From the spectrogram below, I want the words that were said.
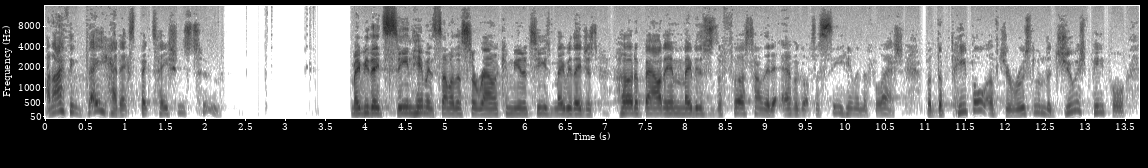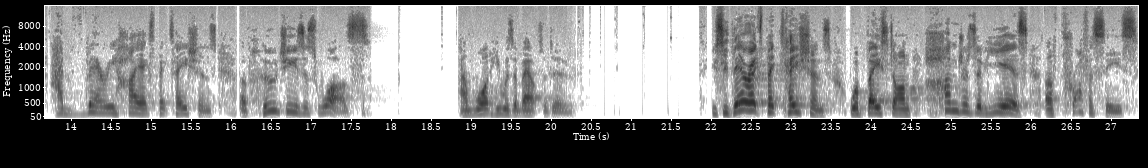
And I think they had expectations too. Maybe they'd seen him in some of the surrounding communities. Maybe they just heard about him. Maybe this was the first time they'd ever got to see him in the flesh. But the people of Jerusalem, the Jewish people, had very high expectations of who Jesus was and what he was about to do. You see, their expectations were based on hundreds of years of prophecies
